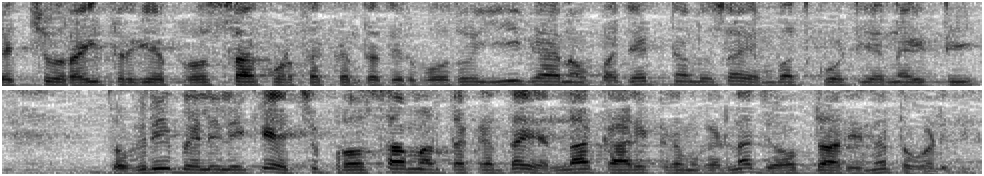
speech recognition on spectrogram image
ಹೆಚ್ಚು ರೈತರಿಗೆ ಪ್ರೋತ್ಸಾಹ ಕೊಡ್ತಕ್ಕಂಥದ್ದು ಇರ್ಬೋದು. ಈಗ ನಾವು ಬಜೆಟ್ನಲ್ಲೂ ಸಹ ಎಂಬತ್ತು ಕೋಟಿಯನ್ನು ಇಟ್ಟು ತೊಗರಿ ಬೆಳಿಲಿಕ್ಕೆ ಹೆಚ್ಚು ಪ್ರೋತ್ಸಾಹ ಮಾಡ್ತಕ್ಕಂಥ ಎಲ್ಲ ಕಾರ್ಯಕ್ರಮಗಳನ್ನ ಜವಾಬ್ದಾರಿನ ತಗೊಂಡಿದ್ದೀವಿ.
